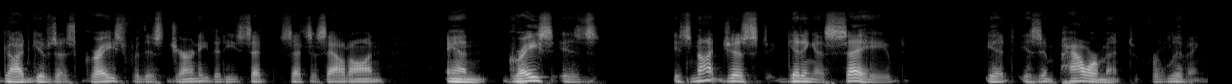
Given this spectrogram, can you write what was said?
God gives us grace for this journey that He set, sets us out on. And grace is it's not just getting us saved, it is empowerment for living.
